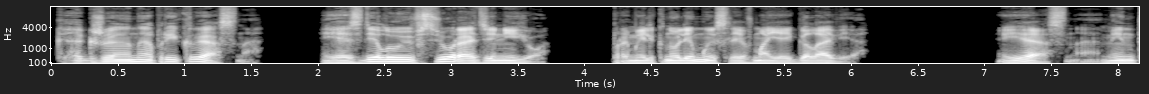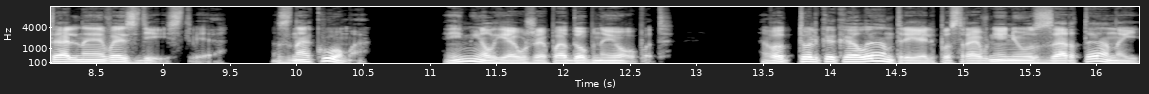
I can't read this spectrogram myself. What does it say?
«Как же она прекрасна! Я сделаю все ради нее!» Промелькнули мысли в моей голове. Ясно, ментальное воздействие. Знакомо. Имел я уже подобный опыт. Вот только Калантриэль по сравнению с Зартаной,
